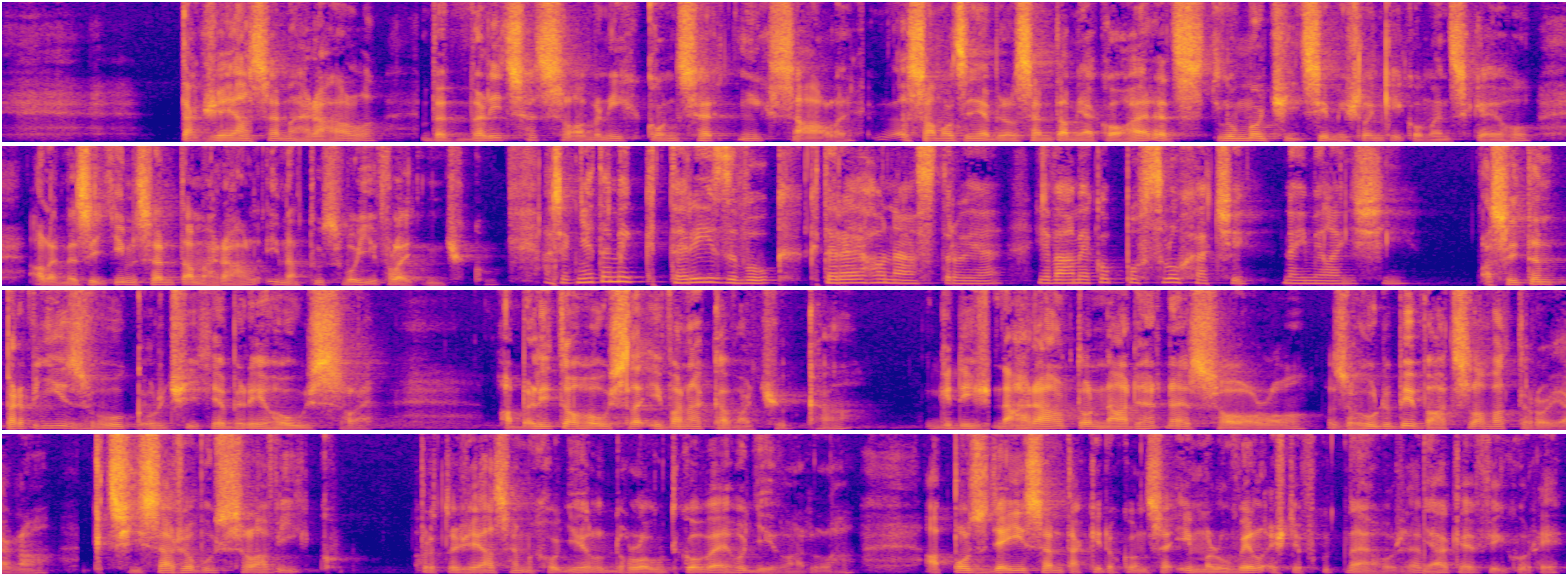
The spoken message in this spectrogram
Takže já jsem hrál ve velice slavných koncertních sálech. Samozřejmě byl jsem tam jako herec, tlumočící myšlenky Komenského, ale mezi tím jsem tam hrál i na tu svoji flétničku. A řekněte mi, který zvuk, kterého nástroje je vám jako posluchači nejmilejší? Asi ten první zvuk určitě byly housle. A byly to housle Ivana Kavačuka, když nahrál to nádherné solo z hudby Václava Trojana k císařovu slavíku. Protože já jsem chodil do loutkového divadla a později jsem taky dokonce i mluvil, ještě v Kutné hoře, nějaké figury.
